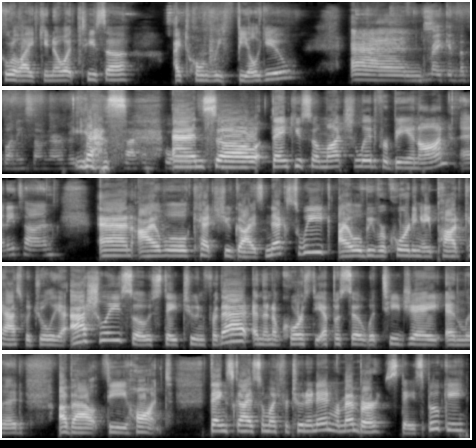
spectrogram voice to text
who are like, you know what, Tisa? I totally feel you. And Making the bunny so nervous. Yes. And and so thank you so much, Lid, for being on. anytime. And I will catch you guys next week. I will be recording a podcast with Julia Ashley, so stay tuned for that. And then, of course, the episode with TJ and Lid about the haunt. Thanks, guys, so much for tuning in. Remember, stay spooky.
